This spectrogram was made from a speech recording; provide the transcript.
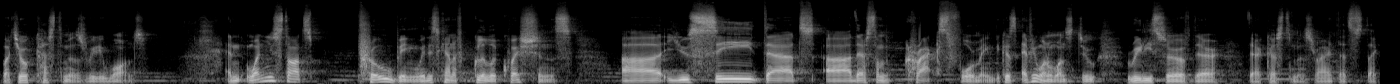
what your customers really want? And when you start probing with these kind of little questions, uh, you see that uh, there's some cracks forming because everyone wants to really serve their their customers, right? That's like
